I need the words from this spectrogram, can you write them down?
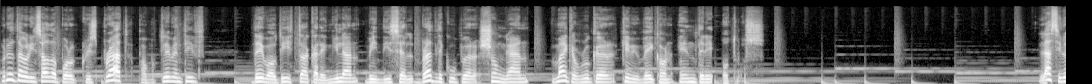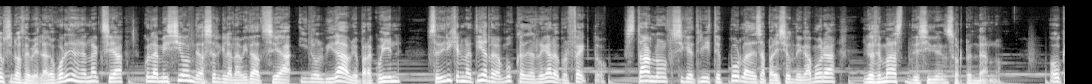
Protagonizado por Chris Pratt, Pablo Clementif, Dave Bautista, Karen Gillan, Vin Diesel, Bradley Cooper, Sean Gunn, Michael Rooker, Kevin Bacon, entre otros. La sinopsis nos revela, los Guardianes de la Galaxia, con la misión de hacer que la Navidad sea inolvidable para Quill, se dirigen a la Tierra en busca del regalo perfecto. Star-Lord sigue triste por la desaparición de Gamora y los demás deciden sorprenderlo. Ok,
